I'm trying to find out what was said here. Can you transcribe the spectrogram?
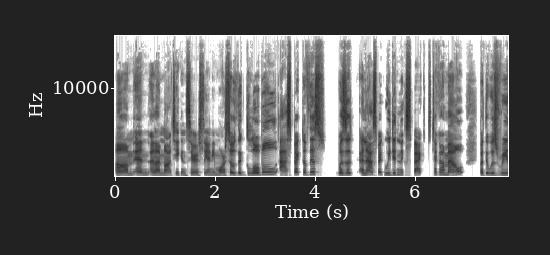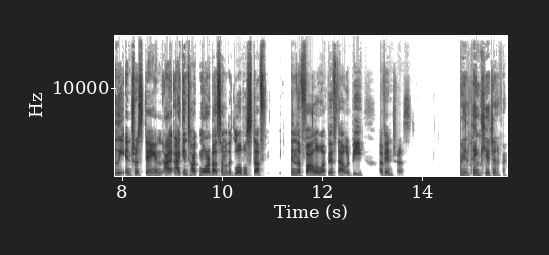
Um, and, and I'm not taken seriously anymore. So the global aspect of this was a, an aspect we didn't expect to come out, but that was really interesting. And I, I can talk more about some of the global stuff in the follow up if that would be of interest. I mean, thank you, Jennifer.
